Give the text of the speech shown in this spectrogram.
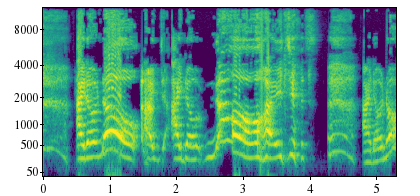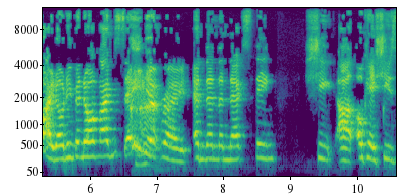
i don't know. I i don't know. I just i don't know. I don't even know if i'm saying uh-huh. it right. And then the next thing she uh okay she's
